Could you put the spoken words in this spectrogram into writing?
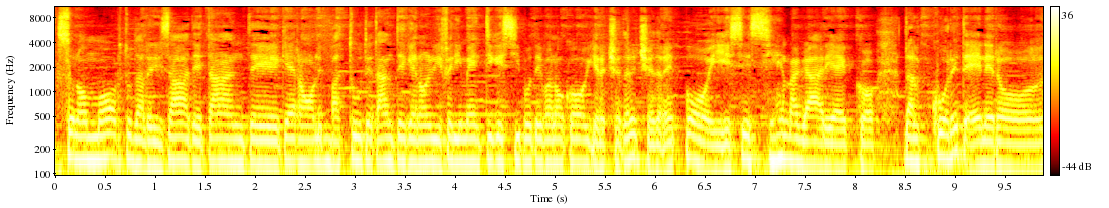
sono morto dalle risate, tante che erano le battute, tante che erano i riferimenti che si potevano cogliere, eccetera, eccetera. E poi se si è magari, ecco, dal cuore tenero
